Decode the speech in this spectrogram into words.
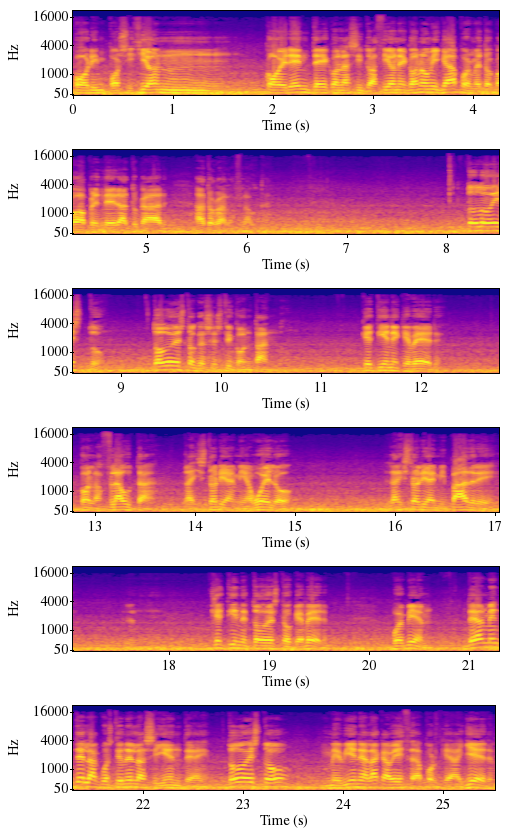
por imposición coherente con la situación económica, pues me tocó aprender a tocar, a tocar la flauta. Todo esto, todo esto que os estoy contando, ¿qué tiene que ver con la flauta, la historia de mi abuelo, la historia de mi padre? ¿Qué tiene todo esto que ver? Pues bien, realmente la cuestión es la siguiente. Todo esto me viene a la cabeza porque ayer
